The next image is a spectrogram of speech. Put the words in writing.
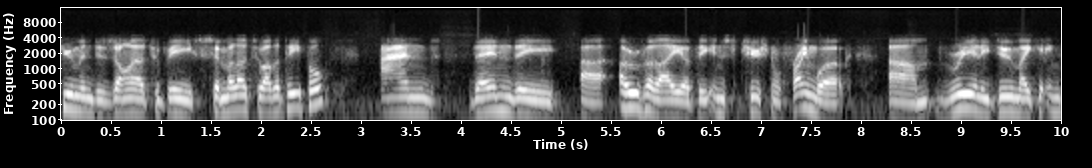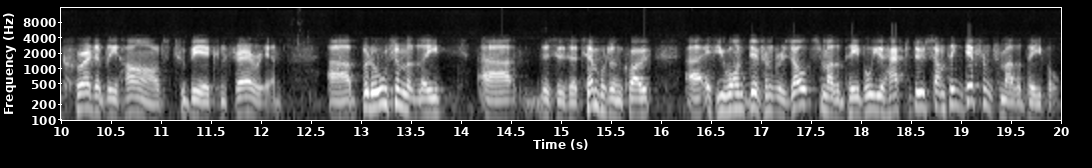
human desire to be similar to other people, and then the uh, overlay of the institutional framework um, really do make it incredibly hard to be a contrarian. Uh, but ultimately, uh, this is a Templeton quote uh, if you want different results from other people, you have to do something different from other people.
